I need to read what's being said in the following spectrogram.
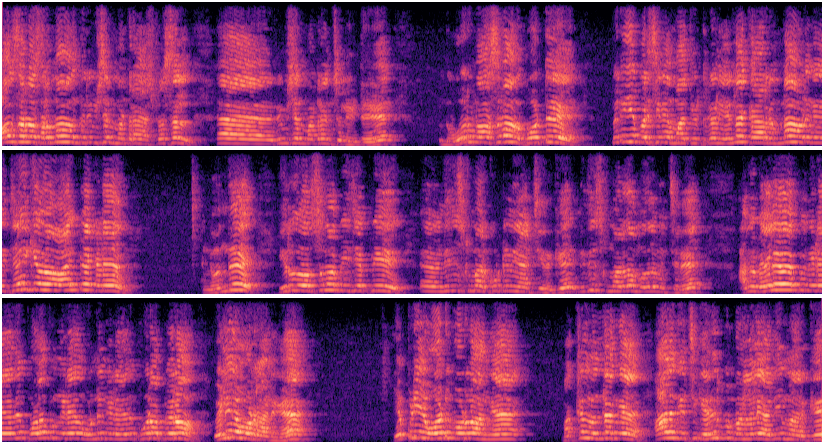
அவசர அவசரமாக வந்து ரிவிஷன் பண்ணுறேன் ஸ்பெஷல் ரிவிஷன் பண்ணுறேன்னு சொல்லிட்டு இந்த ஒரு மாதமாக அவங்க போட்டு பெரிய பிரச்சனையை மாற்றிட்டு இருக்காங்க என்ன காரணம்னா அவனுக்கு ஜெயிக்க வாய்ப்பே கிடையாது. இங்க வந்து இருபது வருஷமா பிஜேபி நிதிஷ்குமார் கூட்டணி ஆட்சி இருக்கு. நிதிஷ்குமார் தான் முதலமைச்சர். அங்க வேலைவாய்ப்பு கிடையாது குழப்பம் கிடையாது ஒண்ணும் கிடையாது. பூரா பேரும் வெளியில ஓடுறானுங்க. எப்படி ஓட்டு போடுவாங்க? மக்கள் வந்து அங்க ஆளுங்கட்சிக்கு எதிர்ப்பு பண்ணலே அதிகமா இருக்கு.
